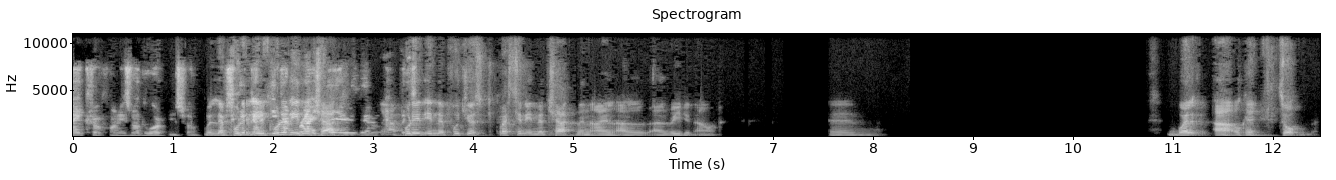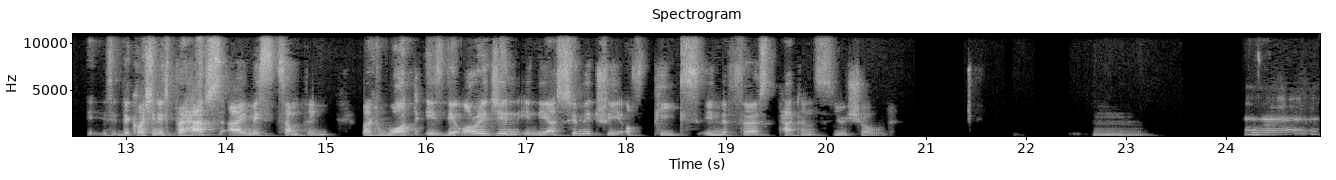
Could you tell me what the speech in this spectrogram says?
microphone is not working, so. Well, put it can- put it in the chat. the- the Yeah, put it in the, put your question in the chat, then I'll, I'll, I'll read it out. Um, well, ah, okay. So the question is, perhaps I missed something, but what is the origin in the asymmetry of peaks in the first patterns you showed? Hmm, Uh,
